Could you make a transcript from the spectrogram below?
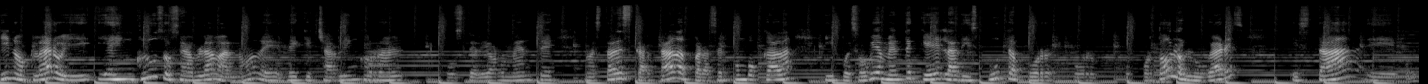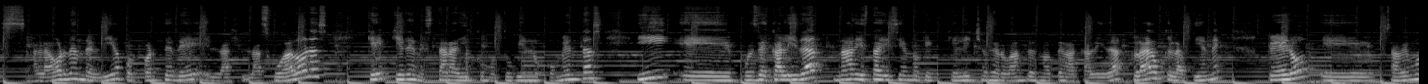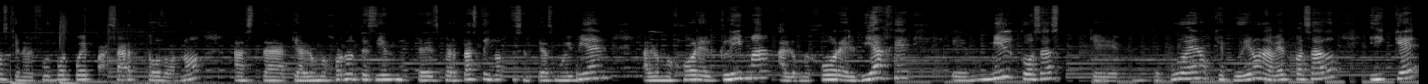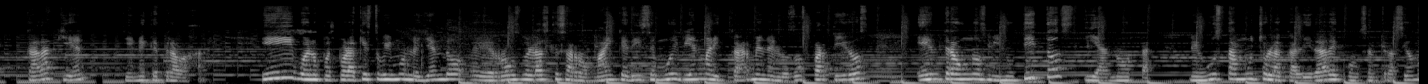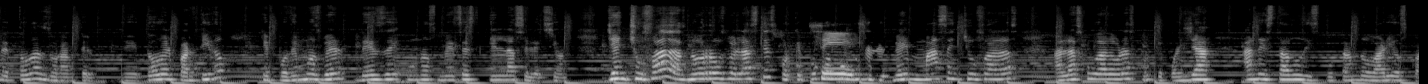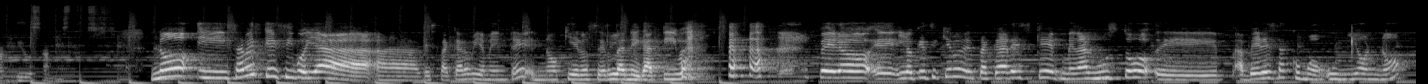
Sí, no, claro, y, e incluso se hablaba, ¿no? De, de, que Charlene Corral posteriormente no está descartada para ser convocada y pues obviamente que la disputa por, por por todos los lugares está eh, pues a la orden del día por parte de las, jugadoras que quieren estar ahí como tú bien lo comentas y eh, pues de calidad nadie está diciendo que, que Licha Cervantes no tenga calidad claro que la tiene pero eh, sabemos que en el fútbol puede pasar todo, ¿no? Hasta que a lo mejor no te, te despertaste y no te sentías muy bien, a lo mejor el clima, a lo mejor el viaje, mil cosas que, pudieron, que pudieron haber pasado y que cada quien tiene que trabajar. Y bueno, pues por aquí estuvimos leyendo eh, Rose Velázquez a Romain que dice muy bien Mari Carmen en los dos partidos, entra unos minutitos y anota. Me gusta mucho la calidad de concentración de todas durante todo el partido que podemos ver desde unos meses en la selección. Y enchufadas, ¿no, Rose Velázquez? Porque poco a poco se les ve más enchufadas a las jugadoras porque pues ya han estado disputando varios partidos amistosos. No, y sabes que sí voy a, destacar, obviamente, no quiero ser la negativa, pero eh, lo que sí quiero destacar es que me da gusto eh, ver esa como unión, ¿no?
